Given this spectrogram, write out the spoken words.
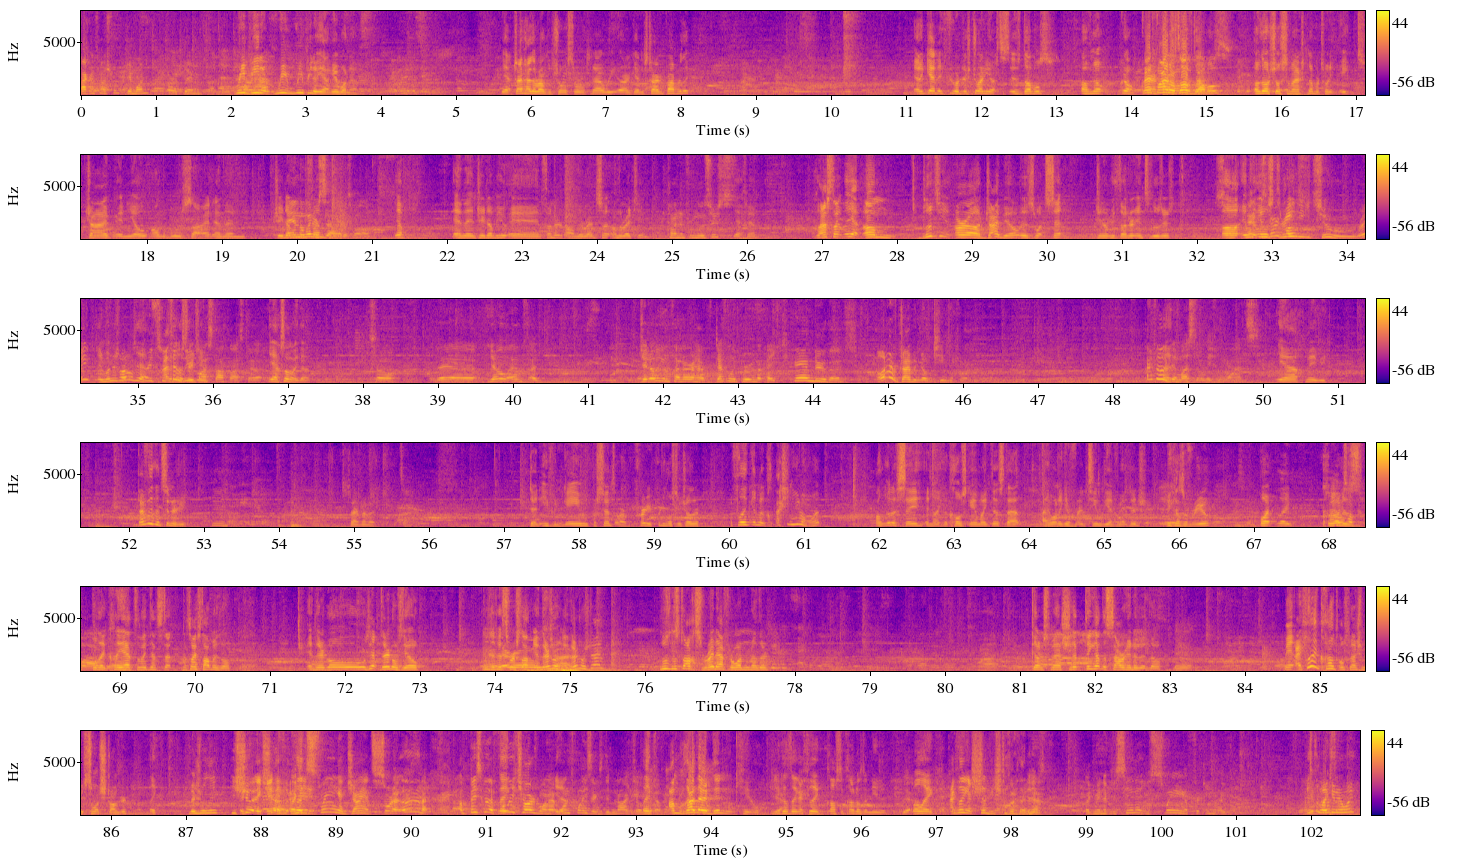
Back on Smash Bros. Game one or game. Repeat it. Re- repeat it. Yeah, game one now. Yeah, Drive had the wrong control, so now we are getting started properly. And again, if you are just joining us, this is doubles of no, no grand, Grand finals, finals of of doubles, of no show smash number 28, Jibe and Yoh on the blue side, and then JW And the winner's Thunder- side as well. Yep. And then JW and Thunder on the red side, on the red team. Coming in from losers. Yeah, fam. Last time, yeah, um, blue team or uh, Jibio is what sent JW Thunder into losers. uh, it, it was three two, right? In winners finals, yeah. Three two. I think it was three two. stock last to. Yeah, something like that. So, they, uh, Yoh and uh, JW and Thunder have definitely proven that they can do this. I wonder if Jibio no team before. I feel like they must have at least once. Yeah, maybe. Definitely good synergy. Sorry, my bad. Dead even game percents are pretty pretty close to each other. I feel like in a actually, you know what? I was gonna say in like a close game like this that I want to give red team the advantage because of Ryu, but like Cloud is, Cloud, but like yeah. Clay had to like that's that, that's why I stopped myself. And there goes yep, there goes Yoh. Losing his first stock, and there goes there goes Jibe. Losing stocks right after one another. Got him smashed. She got, they got the sour hit of it though. Man, I feel like Cloud's up smash should be so much stronger. Like visually, He should. Like, should. like, Like, swinging a giant sword. At, uh, uh, basically, a fully Like, charged one at yeah. 126 did not kill like, JW. I'm glad that it didn't kill because like I feel like obviously Cloud doesn't need it. Yeah. But like I feel like it should be stronger than it Yeah. is. Like, I mean, have you seen it? You're swinging a freaking like. Is the mic in your way?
